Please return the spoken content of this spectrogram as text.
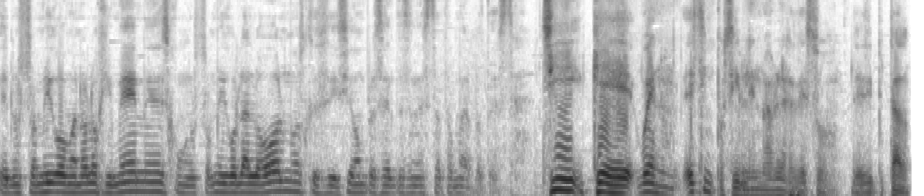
eh, nuestro amigo Manolo Jiménez, con nuestro amigo Lalo Olmos, que se hicieron presentes en esta toma de protesta. Sí, que bueno, es imposible no hablar de eso, de diputado.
